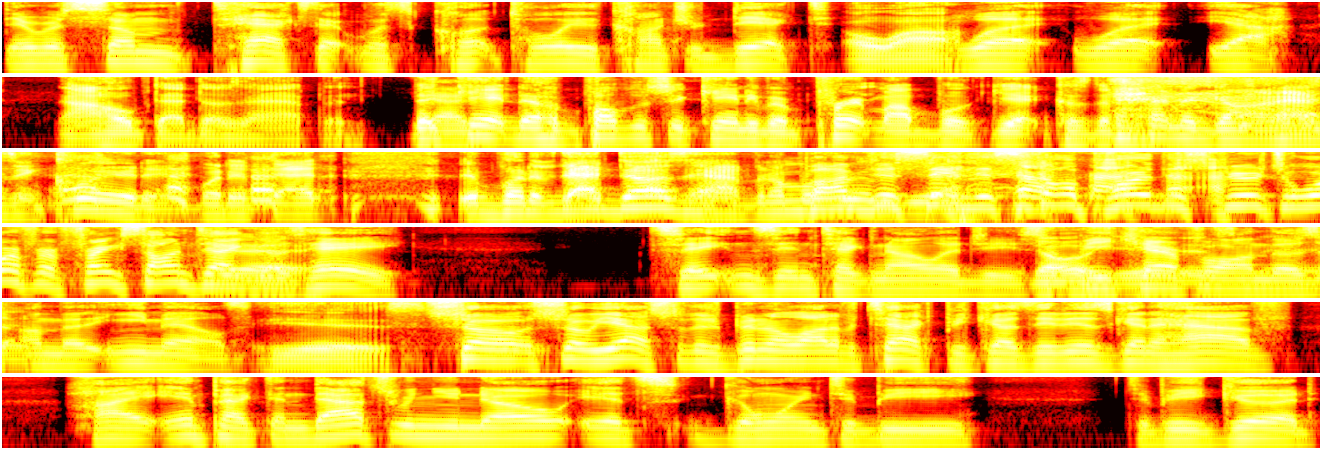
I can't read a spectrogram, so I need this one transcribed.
there was some text that was co- totally contradict Oh wow. what what. Yeah, Now, I hope that doesn't happen. They Yeah. can't. The publisher can't even print my book yet because the Pentagon hasn't cleared it. But if that, but if that does happen, I'm. but I'm just saying this is all part of the spiritual warfare. Frank Sontag Yeah. goes, "Hey, Satan's in technology, so No, be careful is, on those man. on the emails." He is. So so yeah, so there's been a lot of attack because it is going to have high impact, and that's when you know it's going to be to be good.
